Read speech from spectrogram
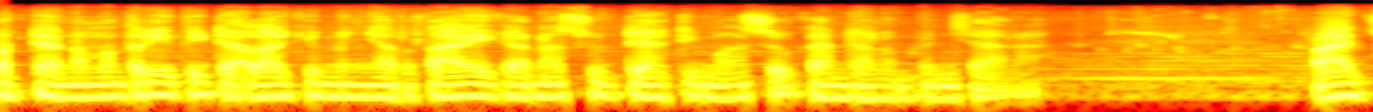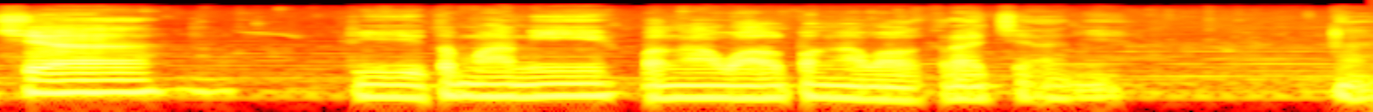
perdana menteri tidak lagi menyertai karena sudah dimasukkan dalam penjara. Raja ditemani pengawal-pengawal kerajaannya. Nah,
